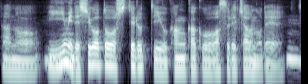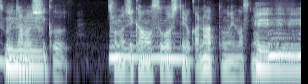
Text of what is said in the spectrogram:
あの、いい意味で仕事をしてるっていう感覚を忘れちゃうのでう、んすごい楽しく、その時間を過ごしてるかなと思いますへね。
